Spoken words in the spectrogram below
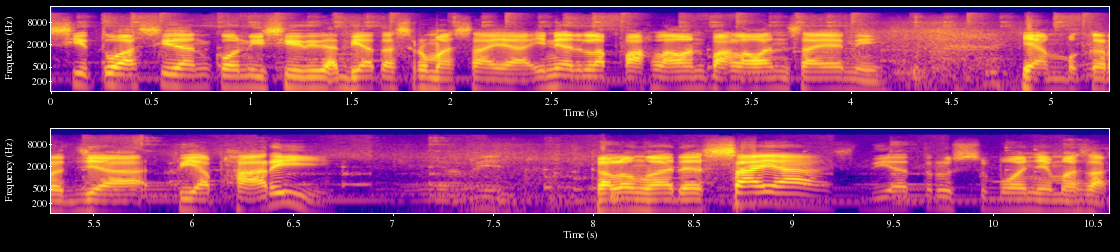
situasi dan kondisi di atas rumah saya. Ini adalah pahlawan-pahlawan saya nih yang bekerja tiap hari. Kalau nggak ada saya, dia terus semuanya masak.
